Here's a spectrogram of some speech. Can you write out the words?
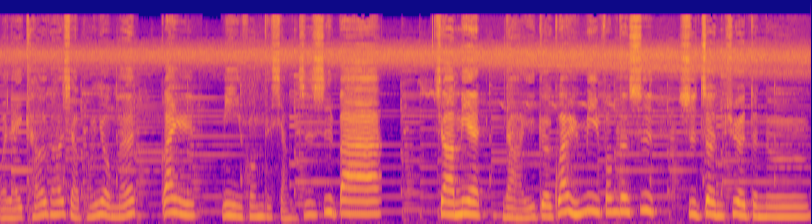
我来考考小朋友们关于。蜜蜂的小知识吧。下面哪一个关于蜜蜂的事是正确的呢？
